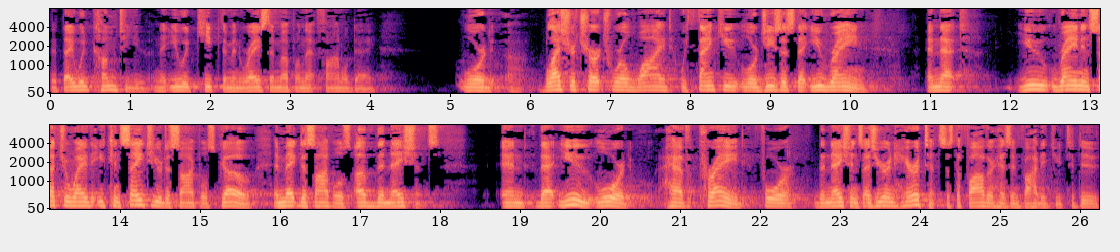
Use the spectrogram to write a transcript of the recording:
that they would come to you and that you would keep them and raise them up on that final day. Lord, uh, bless your church worldwide. We thank you, Lord Jesus, that you reign and that you reign in such a way that you can say to your disciples, Go and make disciples of the nations. And that you, Lord, have prayed for the nations as your inheritance, as the Father has invited you to do.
